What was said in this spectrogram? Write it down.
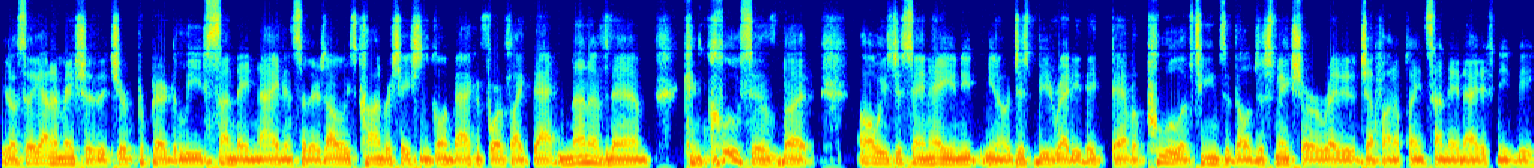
you know, so they got to make sure that you're prepared to leave Sunday night. And so there's always conversations going back and forth like that. None of them conclusive, but always just saying, hey, you need, you know, just be ready. They, they have a pool of teams that they'll just make sure are ready to jump on a plane Sunday night if need be.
